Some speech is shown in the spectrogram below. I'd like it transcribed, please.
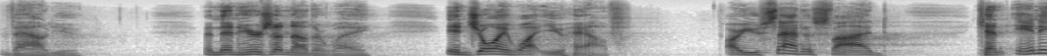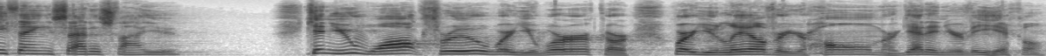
value. And then here's another way enjoy what you have. Are you satisfied? Can anything satisfy you? Can you walk through where you work or where you live or your home or get in your vehicle?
